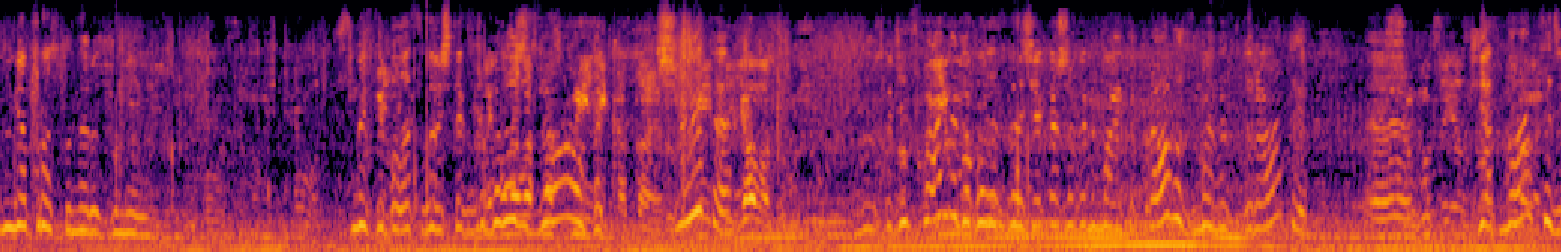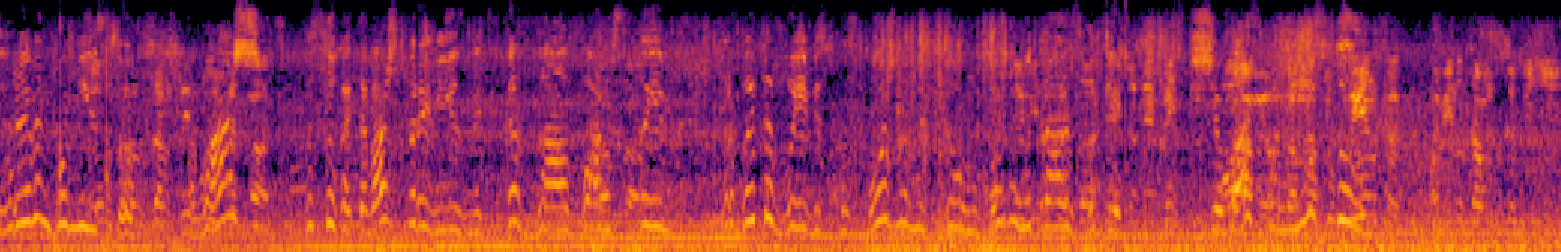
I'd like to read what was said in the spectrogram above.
Ну я просто не розумію. В смислі, Баласович, так зробила ж запит. Чуєте? Я вас рушу. Ну ходіть самі до Баласовича, я кажу, ви не маєте права з мене збирати е, Чого це я 15 гривень по місту. Ваш, 15. послухайте, ваш перевізник сказав вивіску в кожному цьому, в кожному транспорті. що вас по місту- А він там в кабіні.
